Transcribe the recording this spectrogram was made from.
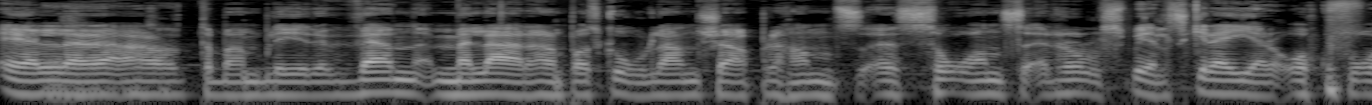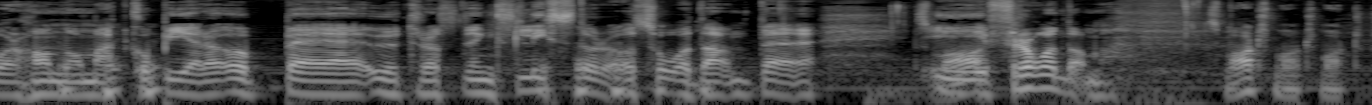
Eller att man blir vän med läraren på skolan, köper hans eh, sons rollspelsgrejer och får honom att kopiera upp eh, utrustningslistor och sådant ifrån dem. Smart, smart, smart.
